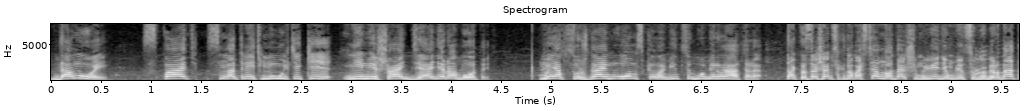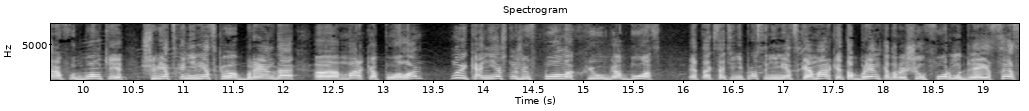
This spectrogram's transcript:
Домой. Спать, смотреть мультики, не мешать дяде работать. Мы обсуждаем омского вице-губернатора. Так, возвращаемся к новостям, ну а дальше мы видим вице-губернатора в футболке шведско-немецкого бренда э, Марко Поло. Ну и, конечно же, в полах Хьюго Босс. Это, кстати, не просто немецкая марка, это бренд, который шил форму для СС,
